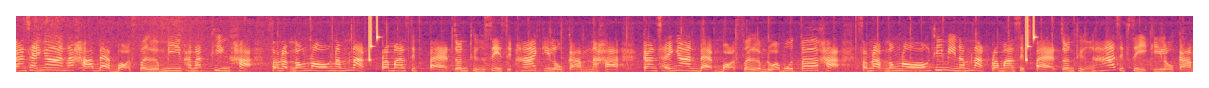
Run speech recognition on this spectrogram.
การใช้งานนะคะแบบเบาะเสริมมีพนักพิงค่ะสำหรับน้องๆ น้ำหนักประมาณ 18 จนถึง 45 กิโลกรัมนะคะ การใช้งานแบบเบาะเสริมหรือว่าบูเตอร์ค่ะสำหรับน้องๆ ที่มีน้ำหนักประมาณ 18 จนถึง 54 กิโลกรัม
